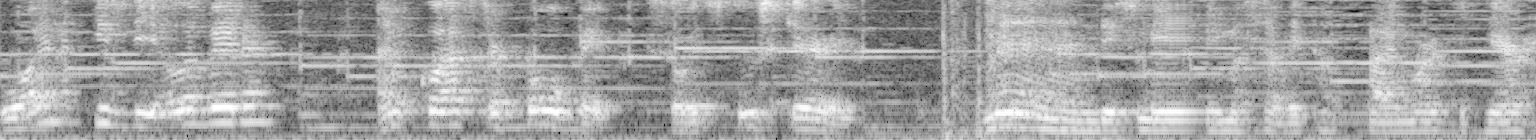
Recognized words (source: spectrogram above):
Why not use the elevator? I'm claustrophobic, so it's too scary. Man, this maid must have a tough time working here.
